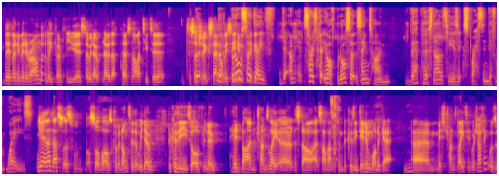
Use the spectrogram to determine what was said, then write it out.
they've only been around the league for a few years, so we don't know their personality to to such but, an extent. But, obviously, but also, Dave, I mean, sorry to cut you off, but also at the same time, their personality is expressed in different ways. Yeah, that, that's, that's sort of what I was coming on to. That we don't because he sort of you know hid behind a translator at the start at Southampton because he didn't want to get um, mistranslated, which I think was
